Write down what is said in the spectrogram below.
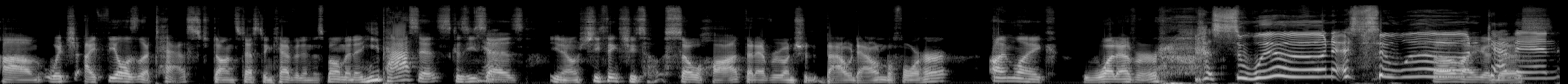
Um, which I feel is a test. Dawn's testing Kevin in this moment, and he passes because he Yeah. says, "You know, she thinks she's so hot that everyone should bow down before her." I'm like, whatever. swoon, swoon, Oh my. Kevin.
